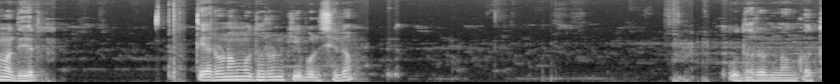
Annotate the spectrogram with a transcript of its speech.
আমাদের তেরো নং ধরন কি বলছিল? উদাহরণ নং কত?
